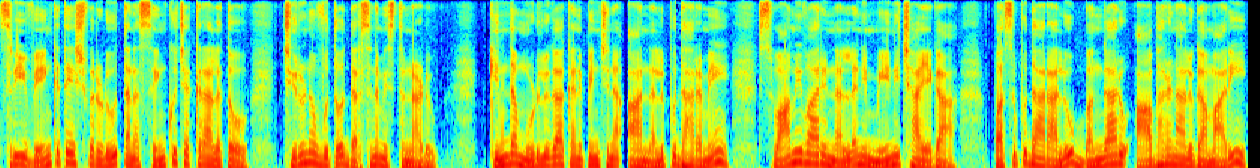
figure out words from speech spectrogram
శ్రీ వెంకటేశ్వరుడు తన శంకుచక్రాలతో చిరునవ్వుతో దర్శనమిస్తున్నాడు. కింద ముడులుగా కనిపించిన ఆ నలుపు దారమే స్వామివారి నల్లని మేనిఛాయగా పసుపు దారాలు బంగారు ఆభరణాలుగా మారి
